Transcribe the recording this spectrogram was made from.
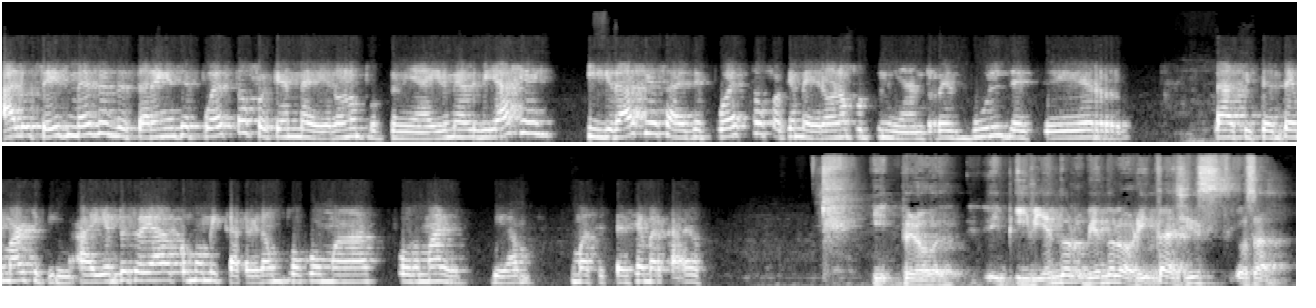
A los seis meses de estar en ese puesto fue que me dieron la oportunidad de irme al viaje y gracias a ese puesto fue que me dieron la oportunidad en Red Bull de ser la asistente de marketing. Ahí empezó ya como mi carrera un poco más formal, digamos, como asistencia de mercadeo. Y, pero, y, viéndolo, viéndolo ahorita, decís, o sea,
